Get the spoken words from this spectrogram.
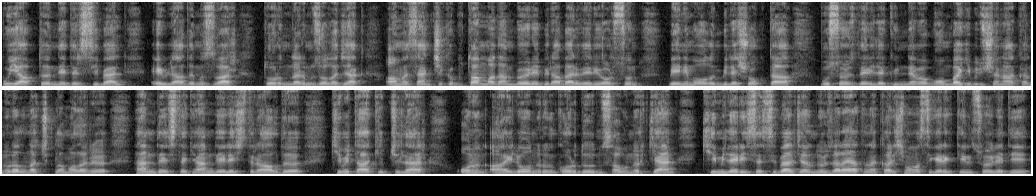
Bu yaptığın nedir Sibel? Evladımız var, torunlarımız olacak ama sen çıkıp utanmadan böyle bir haber veriyorsun. Benim oğlum bile şokta. Bu sözleriyle gündeme bomba gibi düşen Hakan Ural'ın açıklamaları hem destek hem de eleştiri aldı. Kimi takipçiler onun aile onurunu koruduğunu savunurken kimileri ise Sibel Can'ın özel hayatına karışmaması gerektiğini söyledi.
